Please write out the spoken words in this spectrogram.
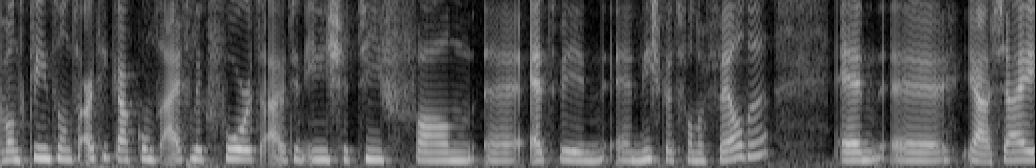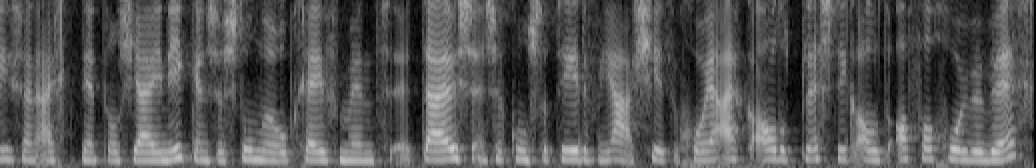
want Clean Antarctica komt eigenlijk voort uit een initiatief van Edwin en Liesbeth van der Velde. En ja, zij zijn eigenlijk net als jij en ik. En ze stonden op een gegeven moment thuis en ze constateerden van... ja, shit, we gooien eigenlijk al dat plastic, al het afval gooien we weg...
